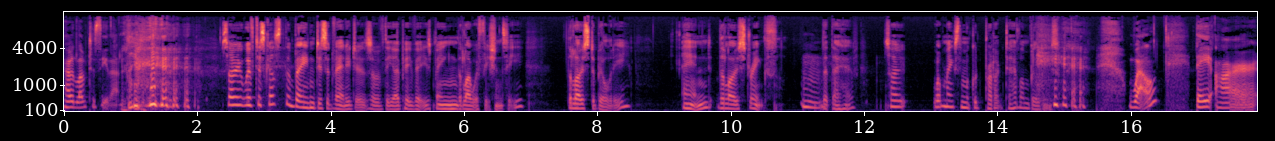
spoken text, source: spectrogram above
I would love to see that. So we've discussed the main disadvantages of the OPVs being the low efficiency, the low stability, and the low strength that they have. So what makes them a good product to have on buildings? well, they are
